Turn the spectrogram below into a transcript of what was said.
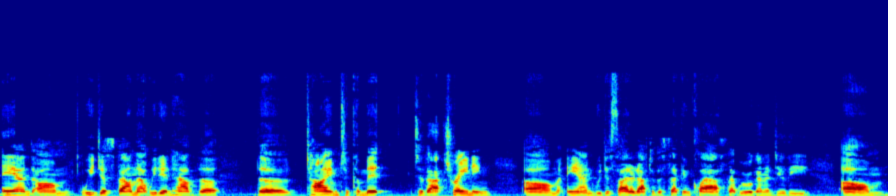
and um, we just found that we didn't have the the time to commit to that training. Um, and we decided after the second class that we were going to do the um,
